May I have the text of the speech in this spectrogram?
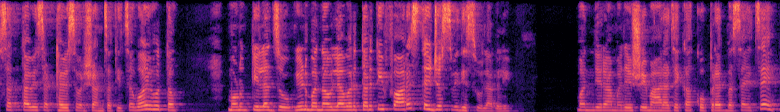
सत्तावीस अठ्ठावीस वर्षांचं तिचं वय होतं. म्हणून तिला जोगीण बनवल्यावर तर ती फारच तेजस्वी दिसू लागली. मंदिरामध्ये श्री महाराज एका कोपऱ्यात बसायचे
